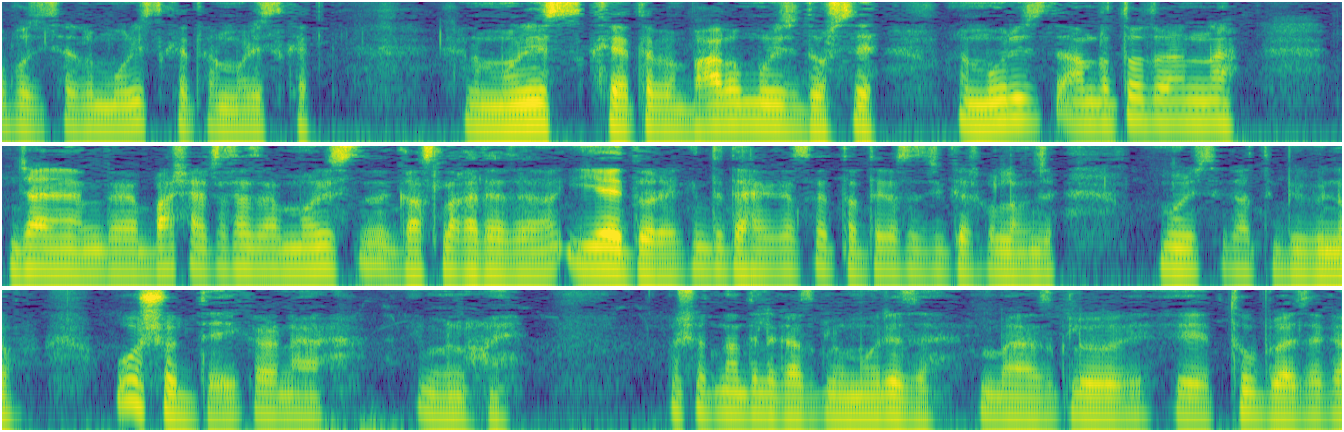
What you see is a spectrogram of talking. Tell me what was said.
অপোজিট মরিচ ক্ষেত আর মরিচ ক্ষেত। এখানে মরিচ ক্ষেত ভালো মরিচ ধরছে। মরিচ আমরা তো ধরেন না জানি না, বাসায় টাসায় যা মরিচ গাছ লাগাতে যায়, ইয়ে ধরে। কিন্তু দেখা গেছে তাদের কাছে জিজ্ঞাসা করলাম যে মরিচ গাছ বিভিন্ন ওষুধ দেয় এই কারণে এমন হয়। ওষুধ না দিলে গাছগুলো মরে যায় গাছগুলো থুবড়া জায়গা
